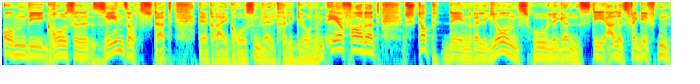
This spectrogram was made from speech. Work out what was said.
um die große Sehnsuchtsstadt der drei großen Weltreligionen. Er fordert, stopp den Religionshooligans, die alles vergiften,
